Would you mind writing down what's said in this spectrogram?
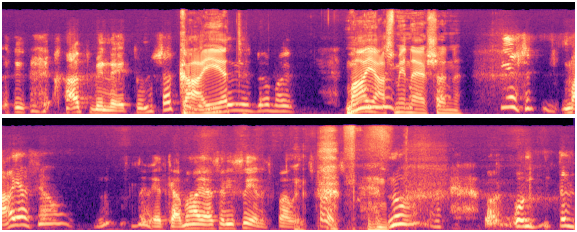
atminēt. Kā iet? es Domāju, Mājās nu, minēšana. Tieši mājās jau. Nu, ziniet, kā mājās arī sienas palīdz. palīdz. nu, Un, un tad,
